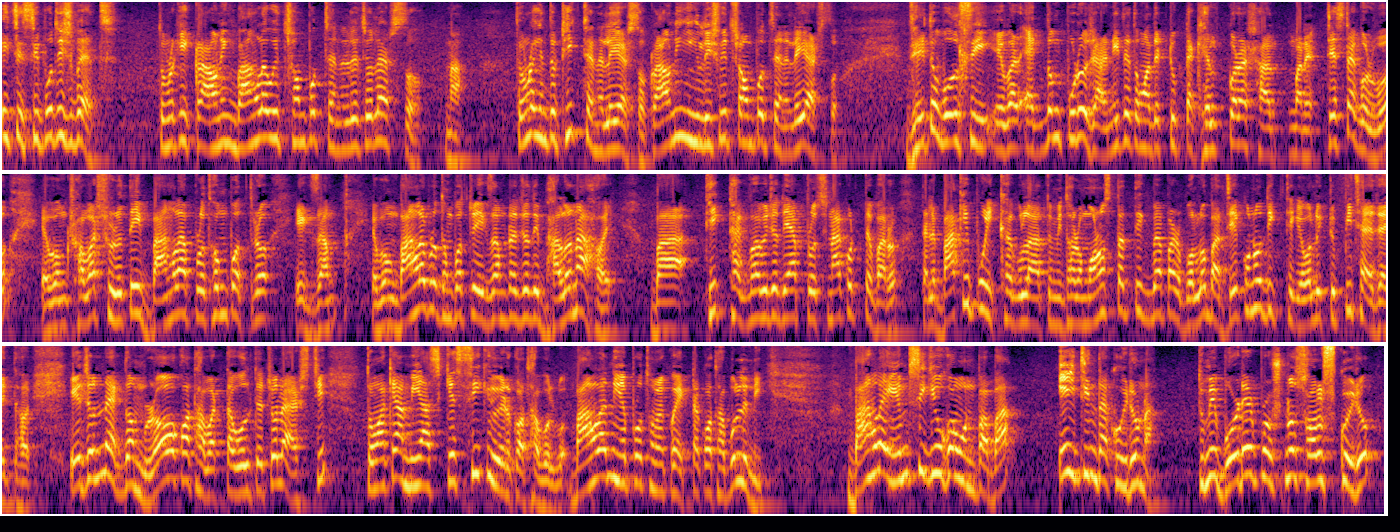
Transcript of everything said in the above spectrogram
HSC পঁচিশ batch তোমরা কি ক্রাউনিং বাংলা উইথ সম্পদ চ্যানেলে চলে আসছো? না। তোমরা কিন্তু ঠিক চ্যানেলেই আসছো। ক্রাউনিং ইংলিশ উইথ সম্পদ চ্যানেলেই আসছো। যেহেতু বলছি, এবার একদম পুরো জার্নিতে তোমাদের টুকটাক হেল্প করার মানে চেষ্টা করব এবং সবার শুরুতেই বাংলা প্রথম পত্র এক্সাম এবং বাংলা প্রথম পত্র এক্সামটা যদি ভালো না হয় বা ঠিকঠাকভাবে যদি অ্যাপ্রোচ না করতে পারো, তাহলে বাকি পরীক্ষাগুলো তুমি ধরো মনস্তাত্ত্বিক ব্যাপার বলো বা যে কোনো দিক থেকে বলো, একটু পিছায় যাইতে হয়। এজন্য একদম র কথাবার্তা বলতে চলে আসছি। তোমাকে আমি আজকে সিকিউ এর কথা বলব। বাংলা নিয়ে প্রথমে কয়েকটা কথা বলে নিই। বাংলা এমসিকিউ কমন পাবা। এই চিন্তা কইরো না। তুমি বোর্ডের প্রশ্ন সলভ কইরো।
